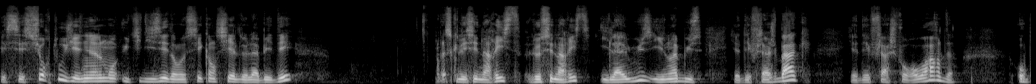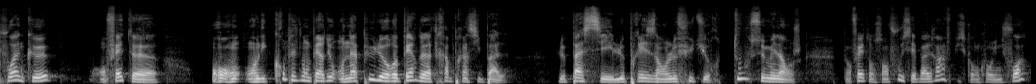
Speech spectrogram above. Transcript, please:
et c'est surtout généralement utilisé dans le séquentiel de la BD parce que les scénaristes, le scénariste, il abuse, il en abuse. Il y a des flashbacks, il y a des flash forward, au point que, en fait, euh, on, est complètement perdu. On n'a plus le repère de la trame principale. Le passé, le présent, le futur, tout se mélange. Mais en fait, on s'en fout, c'est pas grave, puisqu'encore une fois,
